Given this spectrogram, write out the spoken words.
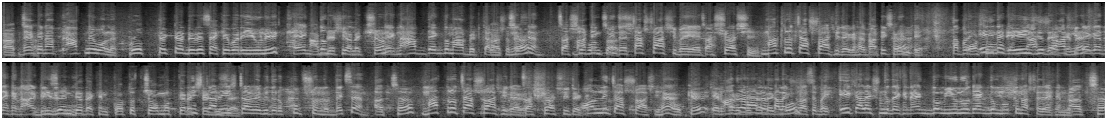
আচ্ছা। দেখেন আপনি আপনি বলেন। প্রত্যেকটা ড্রেস একেবারে ইউনিক একদম আপডেট কালেকশন দেখেন আপ একদম আপডেট কালেকশন দেখছেন? 450 চারশো আশি ভাই 480 মাত্র চারশো আশি টাকা হ্যাঁ বাটিক আচ্ছা। প্রিন্টে তারপরে এই দেখেন এই যে চারশো আশি দেখেন টাকা দেখেন আর ডিজাইনটা দেখেন কত চমৎকার একটা ডিজাইন স্টারের ভিতরে খুব সুন্দর দেখছেন? আচ্ছা। মাত্র চারশো আশি টাকা। 480 টাকা। অনলি চারশো আশি হ্যাঁ। Okay, এরপরে যেটা দেখব? কালেকশন আছে ভাই। এই কালেকশনটা দেখেন একদম ইউনিক একদম নতুন আসছে দেখেন। আচ্ছা।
